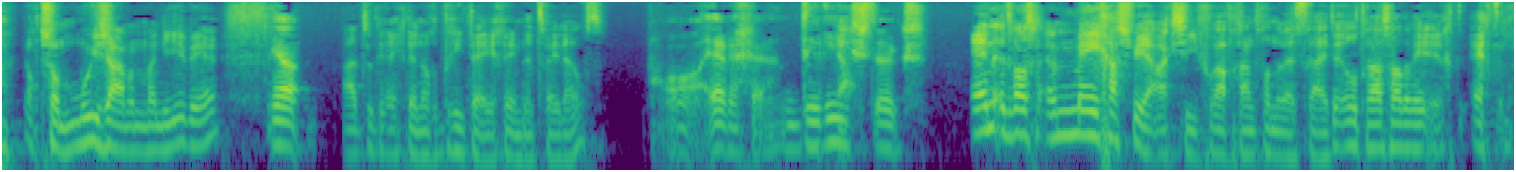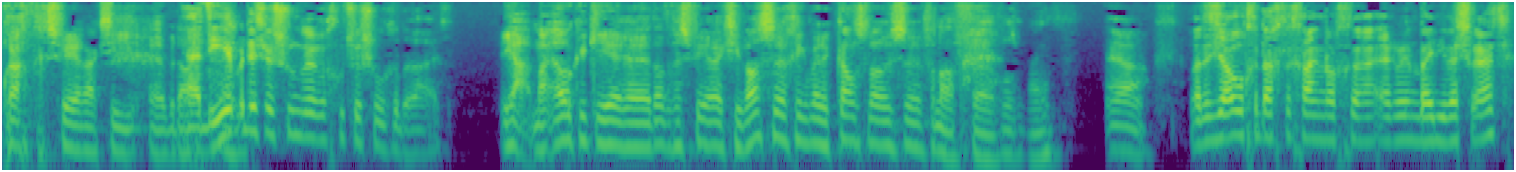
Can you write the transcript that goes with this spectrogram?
op zo'n moeizame manier weer. Ja. Maar toen kreeg je er nog drie tegen in de tweede helft. Oh, erg hè. Drie Ja. stuks. En het was een mega sfeeractie voorafgaand van de wedstrijd. De Ultras hadden weer echt, echt een prachtige sfeeractie eh, bedacht. Ja, die hebben dit seizoen weer een goed seizoen gedraaid. Ja, maar elke keer eh, dat er een sfeeractie was, eh, gingen we er kansloos vanaf, eh, volgens mij. Ja. Wat is jouw gedachtegang nog, eh, Erwin, bij die wedstrijd?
